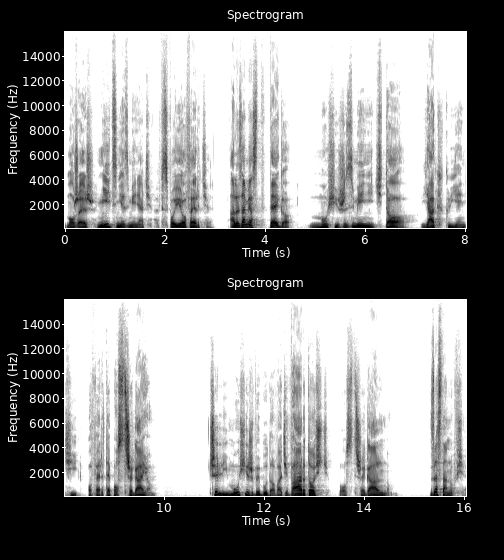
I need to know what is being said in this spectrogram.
Możesz nic nie zmieniać w swojej ofercie, ale zamiast tego musisz zmienić to, jak klienci ofertę postrzegają. Czyli musisz wybudować wartość postrzegalną. Zastanów się,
